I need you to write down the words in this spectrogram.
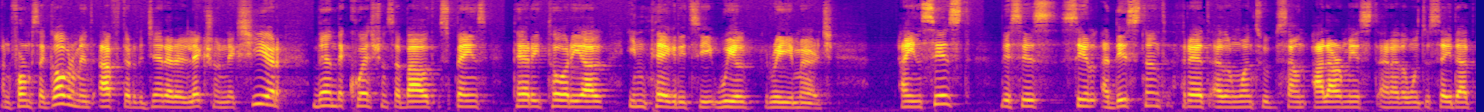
and forms a government after the general election next year, then the questions about Spain's territorial integrity will re emerge. I insist this is still a distant threat. I don't want to sound alarmist and I don't want to say that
